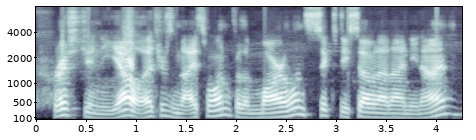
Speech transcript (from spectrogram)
Christian Yelich, here's a nice one for the Marlins, 67 out of 99.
